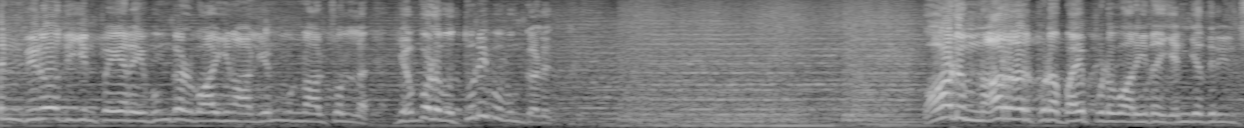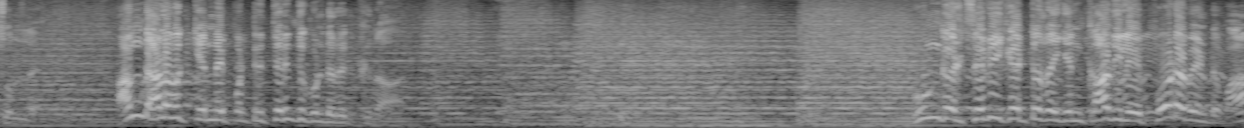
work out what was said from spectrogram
என் விரோதியின் பெயரை உங்கள் வாயினால் என் முன்னால் சொல்ல எவ்வளவு துணிவு உங்களுக்கு? பாடும் நாரதர் கூட பயப்படுவார் இதை என் எதிரில் சொல்ல. அந்த அளவுக்கு என்னை பற்றி தெரிந்து கொண்டிருக்கிறார். உங்கள் செவி கேட்டதை என் காதிலே போட வேண்டுமா?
